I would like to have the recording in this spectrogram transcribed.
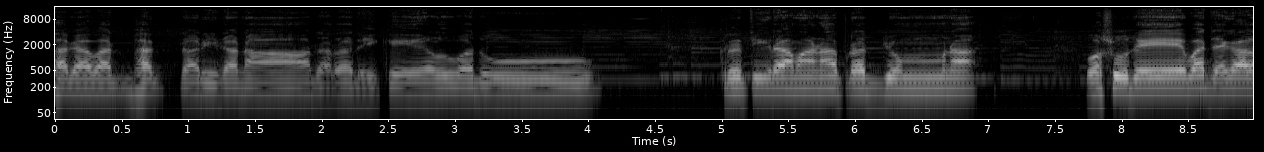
ಭಗವದ್ಭಕ್ತರಿದನಾದರದಿ ಕೇಳುವುದು ಕೃತಿರಮಣ ಪ್ರದ್ಯುಮ್ನ ವಸುದೇವತೆಗಳ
